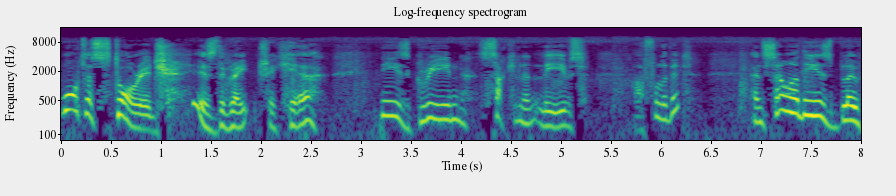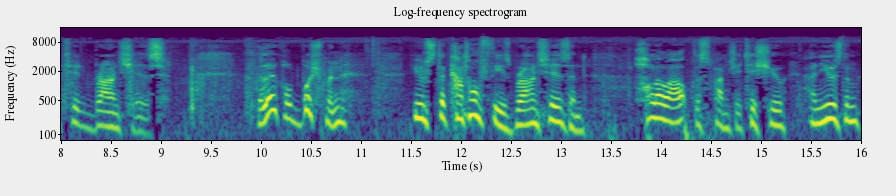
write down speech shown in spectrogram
Water storage is the great trick here. These green, succulent leaves are full of it, and so are these bloated branches. The local bushmen used to cut off these branches and hollow out the spongy tissue and use them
